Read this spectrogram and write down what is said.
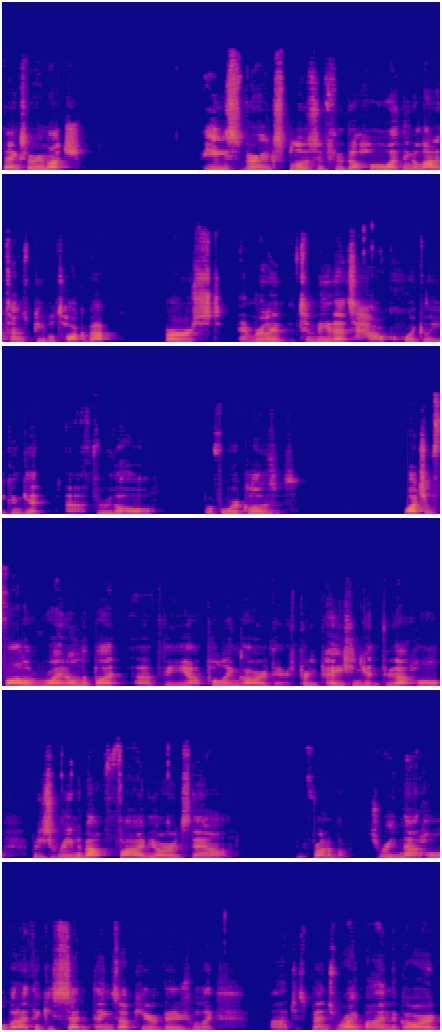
Thanks very much. He's very explosive through the hole. I think a lot of times people talk about burst, and really, to me, that's how quickly you can get uh, through the hole before it closes. Watch him follow right on the butt of the uh, pulling guard there. He's pretty patient getting through that hole, but he's reading about five yards down in front of him. He's reading that hole, but I think he's setting things up here visually. Uh, just bends right behind the guard,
